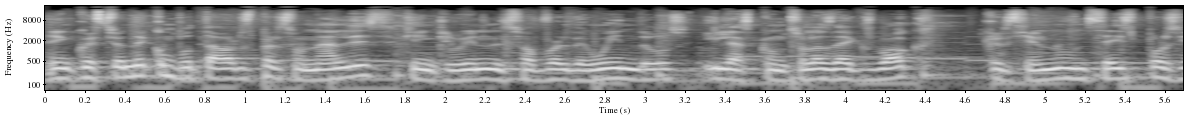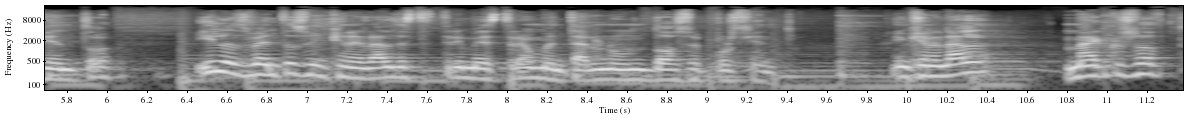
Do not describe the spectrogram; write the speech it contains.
en cuestión de computadores personales que incluyen el software de Windows y las consolas de Xbox crecieron un 6% y las ventas en general de este trimestre aumentaron un 12%. En general, Microsoft,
